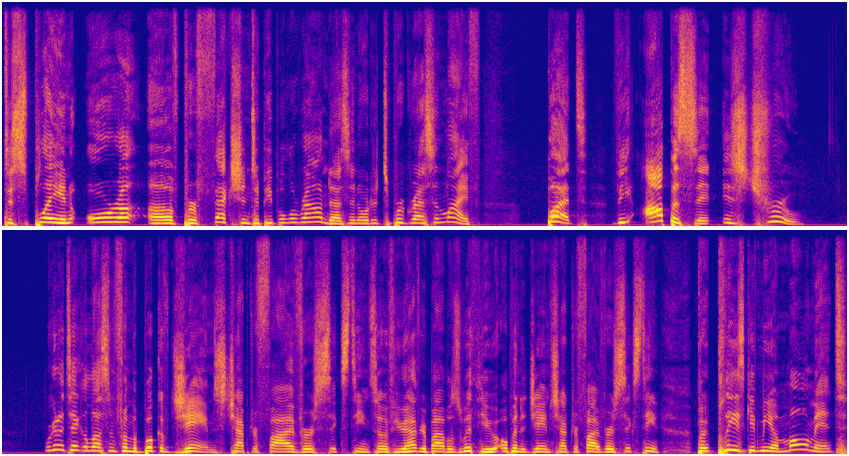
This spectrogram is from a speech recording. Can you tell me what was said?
display an aura of perfection to people around us in order to progress in life. But the opposite is true. We're going to take a lesson from the book of James, chapter 5, verse 16. So if you have your Bibles with you, open to James chapter 5, verse 16. But please give me a moment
